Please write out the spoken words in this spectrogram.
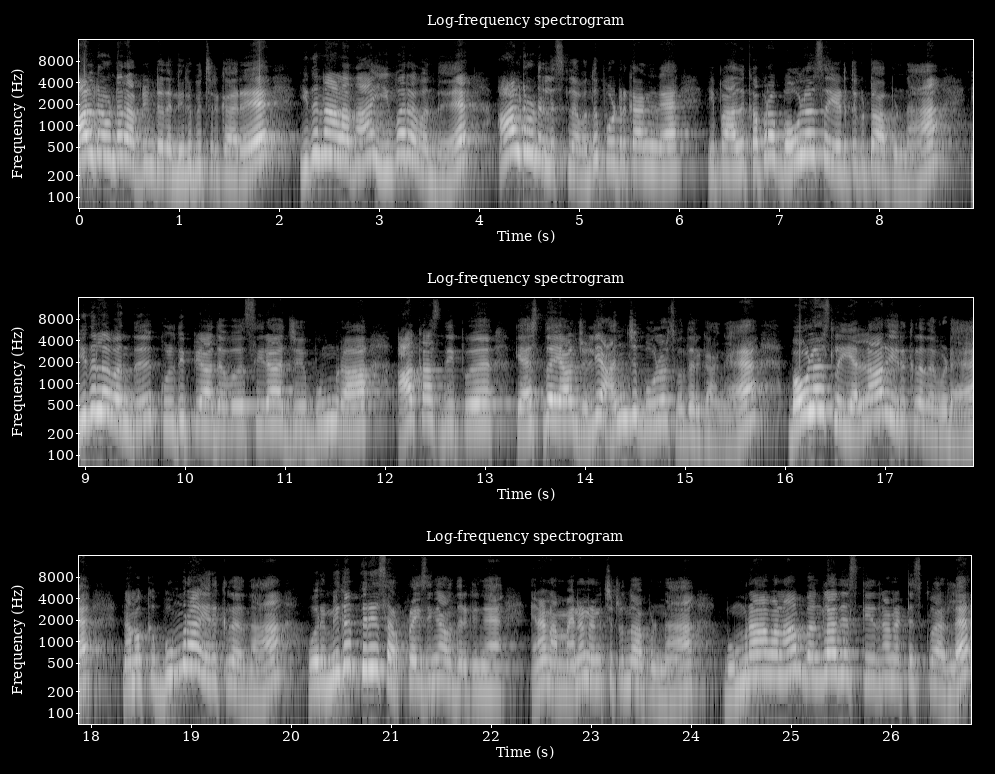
ஆல்ரவுண்டர் அப்படின்றத நிரூபிச்சிருக்காரு. இதனால தான் இவரை வந்து ஆல்ரவுண்டர் லிஸ்ட்டில் வந்து போட்டிருக்காங்கங்க. இப்போ அதுக்கப்புறம் பவுலர்ஸை எடுத்துக்கிட்டோம் அப்படின்னா இதில் வந்து குல்தீப் யாதவ் சிராஜ் பும்ரா ஆகாஷ் தீப்பு எஸ் தயான்னு சொல்லி அஞ்சு பவுலர்ஸ் வந்து இருக்காங்க பவுலர்ஸில் எல்லாரும் இருக்கிறத விட நமக்கு பும்ரா இருக்கிறது தான் ஒரு மிகப்பெரிய சர்ப்ரைசிங்காக வந்திருக்குங்க. ஏன்னா நம்ம என்ன நினச்சிட்டு இருந்தோம் அப்படின்னா பும்ராவெல்லாம் பங்களாதேஷ்க்கு எதிரான டெஸ்ட் ஸ்குவாடில்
